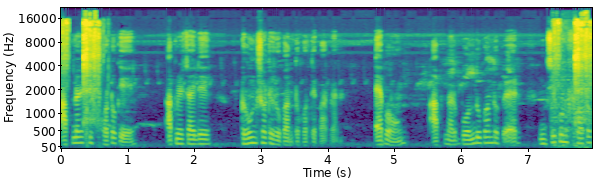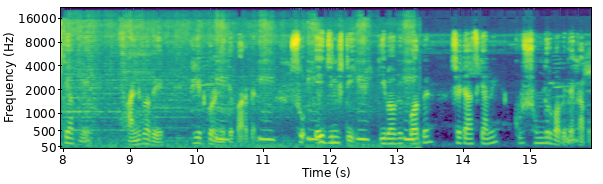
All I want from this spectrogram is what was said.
আপনার একটি ফটোকে আপনি চাইলে ড্রোন শটে রূপান্তর করতে পারবেন এবং আপনার বন্ধু বান্ধবের যে কোনো ফটোকে আপনি ফানিভাবে ক্রিয়েট করে নিতে পারবেন। সো এই জিনিসটি কীভাবে করবেন সেটা আজকে আমি খুব সুন্দরভাবে দেখাবো।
